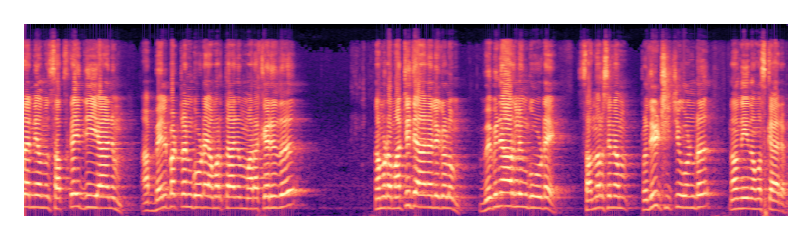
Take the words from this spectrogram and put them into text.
തന്നെ ഒന്ന് സബ്സ്ക്രൈബ് ചെയ്യാനും ആ ബെൽ ബട്ടൺ കൂടെ അമർത്താനും മറക്കരുത്. നമ്മുടെ മറ്റ് ചാനലുകളും വെബിനാറിലും കൂടെ സന്ദർശനം പ്രതീക്ഷിച്ചുകൊണ്ട് നന്ദി നമസ്കാരം.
